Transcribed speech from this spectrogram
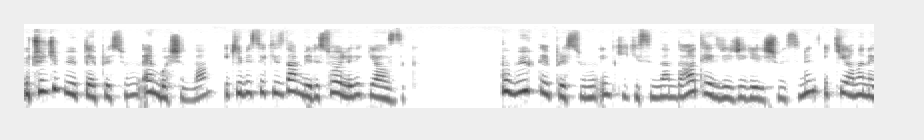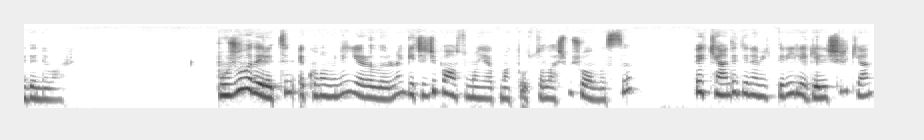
Üçüncü büyük depresyonun en başından 2008'den beri söyledik yazdık. Bu büyük depresyonun ilk ikisinden daha tedrici gelişmesinin iki ana nedeni var. Burjuva devletin ekonominin yaralarına geçici pansuman yapmakta ustalaşmış olması ve kendi dinamikleriyle gelişirken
